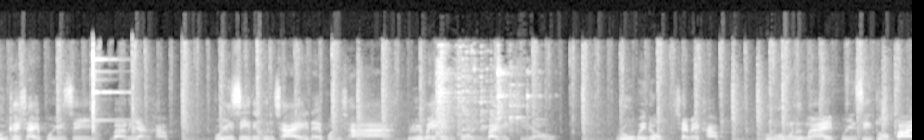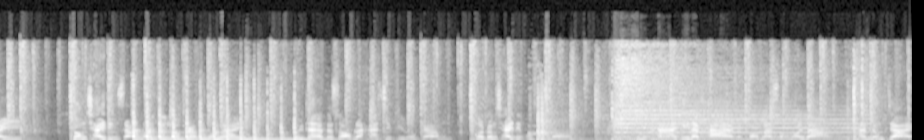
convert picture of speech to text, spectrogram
คุณเคยใช้ปุ๋ยอินทรีย์บ้างหรือยังครับ ปุ๋ยอินทรีย์ที่คุณใช้ได้ผลช้า หรือไม่เห็นผลใบไม่เขียวลูกไม่ดกใช่ไหมครับ คุณรู้มั้ยหรือไม่ปุ๋ยอินทรีย์ทั่วไป ต้องใช้ถึง 300 กิโลกรัมต่อไร่ หรือถ้ากระสอบละ 50 กิโลกรัม ก็ต้องใช้ถึง 6 กระสอบ หรือถ้าที่ราคากระสอบละ 200 บาท ท่านต้องจ่าย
